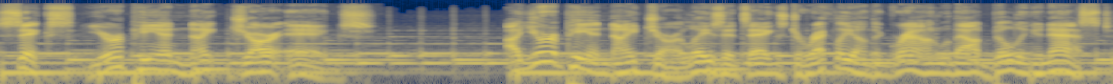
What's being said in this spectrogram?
6. European Nightjar Eggs A European nightjar lays its eggs directly on the ground without building a nest.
